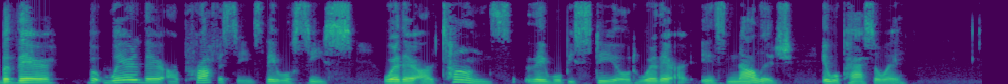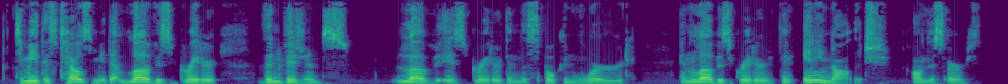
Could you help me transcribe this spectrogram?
But there but where there are prophecies, they will cease. Where there are tongues, they will be stilled. Where there are- is knowledge, it will pass away. To me, this tells me that love is greater than visions. Love is greater than the spoken word. And love is greater than any knowledge on this earth.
